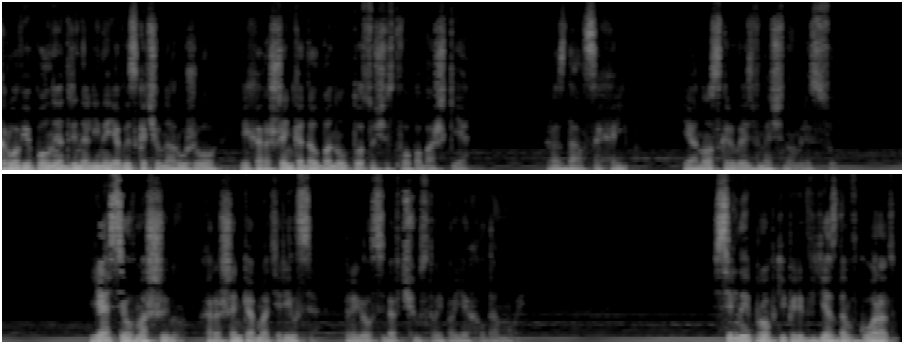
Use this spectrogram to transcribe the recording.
кровью полной адреналина я выскочил наружу и хорошенько долбанул то существо по башке. Раздался хрип, и оно скрылось в ночном лесу. Я сел в машину, хорошенько обматерился, привел себя в чувство и поехал домой. Сильные пробки перед въездом в город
